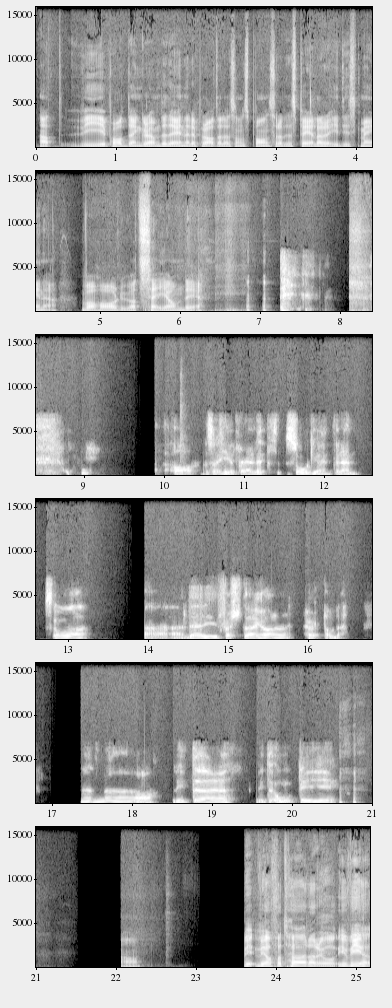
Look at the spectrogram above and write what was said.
att vi i podden glömde dig när det pratades om sponsrade spelare i Discmania. Vad har du att säga om det? ja, alltså helt ärligt såg jag inte den. Så uh, det är ju första jag har hört om det. Men uh, ja, lite, lite ont i... ja. Vi, vi, har fått höra det och vi,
